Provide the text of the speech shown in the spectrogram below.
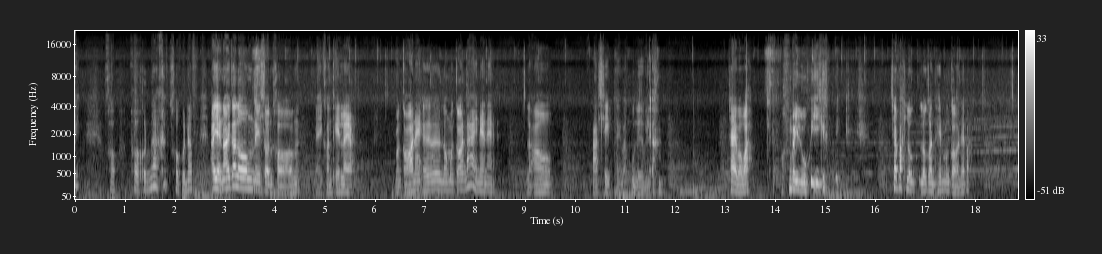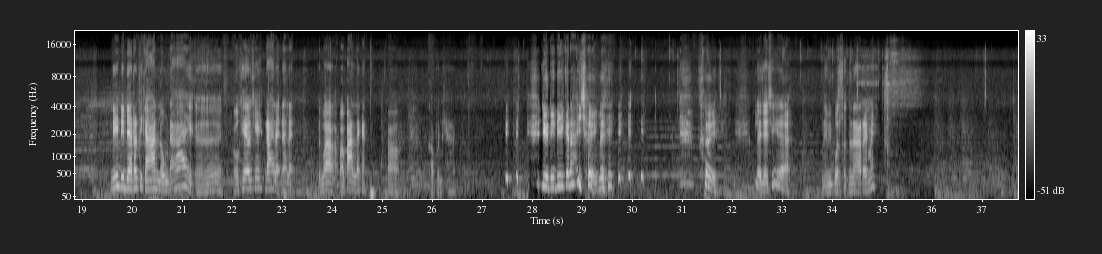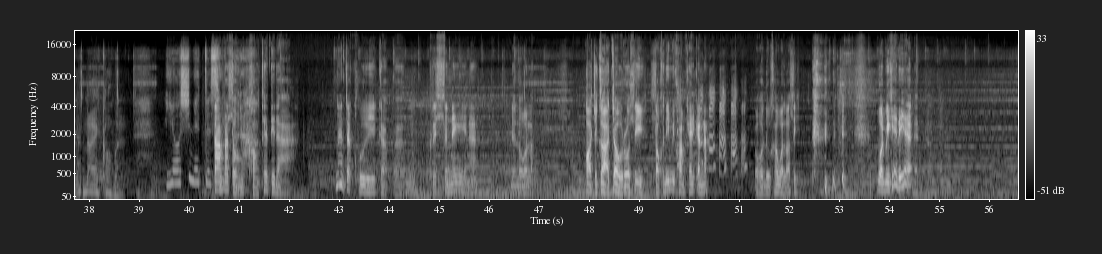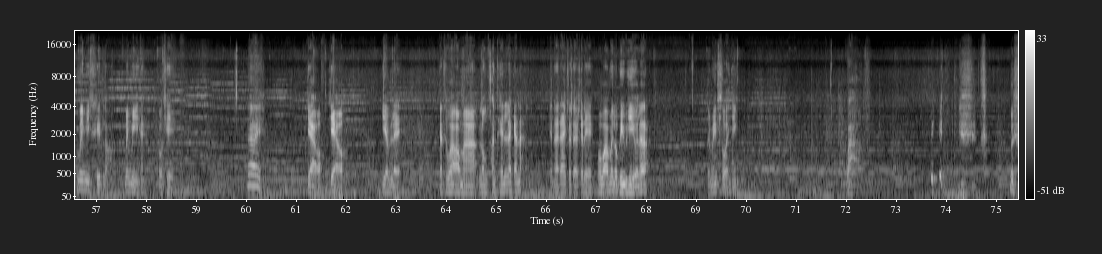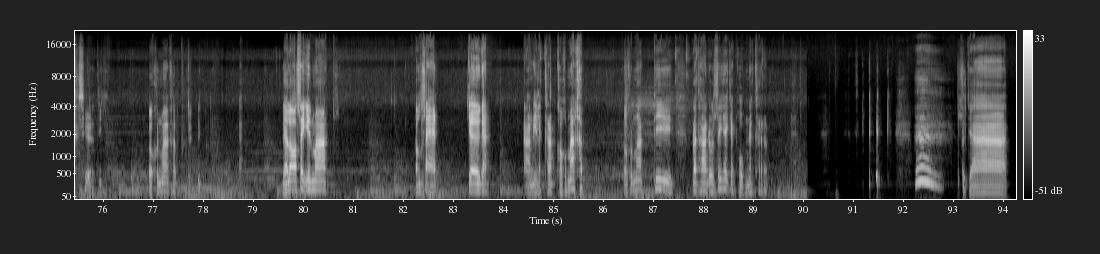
ขอบ ขอบคุณมากครับ ขอบคุณครับเอาอย่างน้อยก็ลงในส่วนของไอคอนเทนต์อะไรอะมังกรนะเออ ลงมังกรได้แน่ๆเราเอาพาสซีฟไหนวะกูลืมไปแล้วใช่ปะวะไม่รู้อีก ใช่ปะลงลงคอนเทนต์มังกรได้ปะนี่ดินแดนรัติการลงได้ เออ โอเคโอเค ได้แหละได้แหละถือว่าเอามาบ้านแล้วกันก็ขอบคุณครับ อยู่ดีๆก็ได้เฉยเลย เฮ้ย เหลือจะเชื่อในมีบทสนทนาอะไรไหมตามประสงค์ของเทพธิดา น่าจะคุยกับคริสเน่นะ เดโลนหรอพ่อจะกล้าเจ้าโรซี่สองคนนี้มีความแค้นกันนะ โอ้โห ดูเขาหัวเล้ะสิบทมีแค่นี้อะไม่มีคริสหรอ ไม่มีฮะ โอเค เฮ้ย แจ๋วแจ๋วเยี่ยมเลย ก็ถือว่าเอามาลงคอนเทนต์แล้วกันนะอย่างน้อยได้ก็แต่ก็เดเพราะว่าไม่ลงพีพีอยู่แล้วล่ะ แต่แม่สวยจริง ว้าวเชื่อจริงขอบคุณมากครับ เดี๋ยวรอไซอินมาสองแสนเจอกัน ตามนี้แหละครับ ขอบคุณมากครับ ขอบคุณมากที่ประธานโรซี่ให้แก่ผมนะครับ สุดยอด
